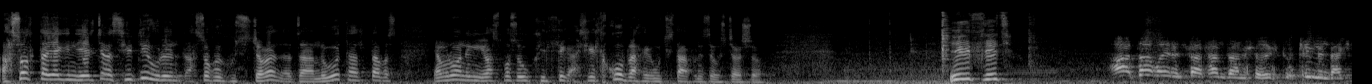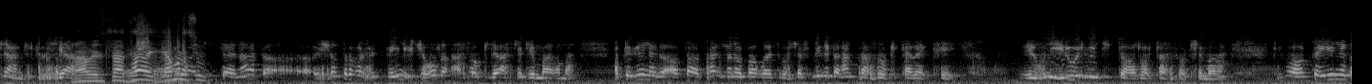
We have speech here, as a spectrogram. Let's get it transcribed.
асуултаа яг энэ ярьж байгаа сэдвийн хүрээнд асуухыг хүсэж байгаа. За нөгөө талдаа бас ямарваа нэгэн ёс бус үг хэллэг ашиглахгүй байхыг үзэгч та бүхнээс хүсэж байгаа шүү. Игэлж А за баярлалаа тань зааш өдрийн мэнд ажлын амжилт хүсье. За баярлалаа. Та ямар асуудалтай наад шилдрэг энэ их чухал асуудал асуух юм байгаа маа. Одоо нэг одоо цаг минут баг байдаг учраас нэг ганц асуудал тавиад тхий. Энэ хүний эрүүл мэндтэй холбоотой асуудал юм байгаа. Тэгээ одоо энэ нэг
